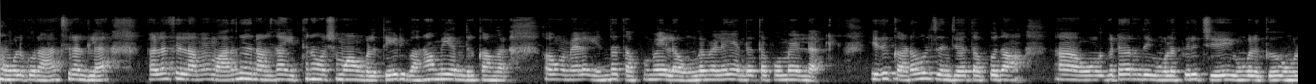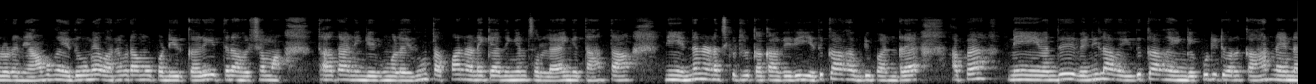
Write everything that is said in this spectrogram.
அவங்களுக்கு ஒரு ஆக்சிடெண்ட்டில் பழசு எல்லாமே மறந்ததுனால தான் இத்தனை வருஷமாக அவங்கள தேடி வராமையே இருந்திருக்காங்க. அவங்க மேலே எந்த தப்புமே இல்லை. உங்கள் மேலேயே எந்த தப்புமே இல்லை. இது கடவுள் செஞ்ச தப்பு தான் உங்ககிட்ட இருந்து இவங்கள பிரித்து இவங்களுக்கு உங்களோட ஞாபகம் எதுவுமே வரவிடாமல் பண்ணியிருக்காரு இத்தனை வருஷமாக தாத்தா நீங்கள் இவங்களை எதுவும் தப்பாக நினைக்காதீங்கன்னு சொல்ல. இங்கே தாத்தா நீ என்ன நினச்சிக்கிட்டு இருக்க காவேரி? எதுக்காக இப்படி பண்ணுற அப்போ நீ வந்து வெண்ணிலாவை எதுக்காக இங்கே கூட்டிகிட்டு வர காரணம் என்ன?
